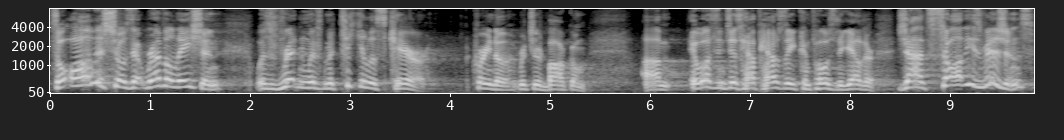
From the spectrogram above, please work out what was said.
So all this shows that Revelation was written with meticulous care, according to Richard Bauckham. Um, it wasn't just haphazardly composed together. John saw these visions,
